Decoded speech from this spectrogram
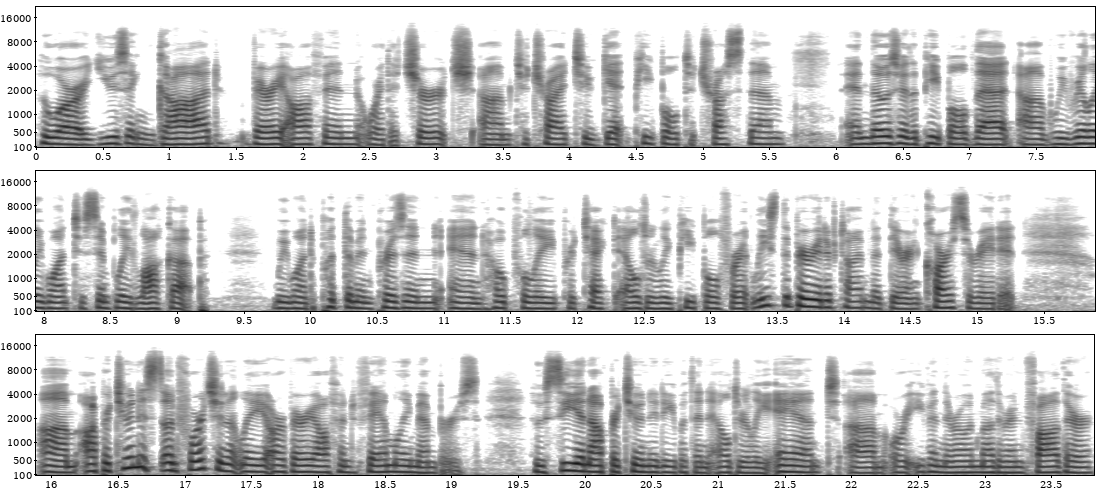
who are using God very often or the church um, to try to get people to trust them. And those are the people that uh, we really want to simply lock up we want to put them in prison and hopefully protect elderly people for at least the period of time that they're incarcerated. Um, opportunists, unfortunately, are very often family members who see an opportunity with an elderly aunt um, or even their own mother and father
